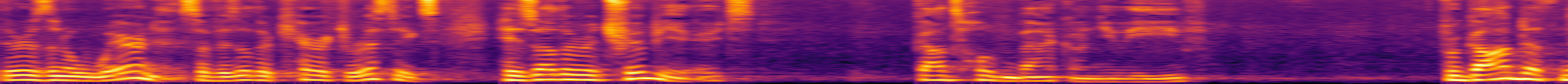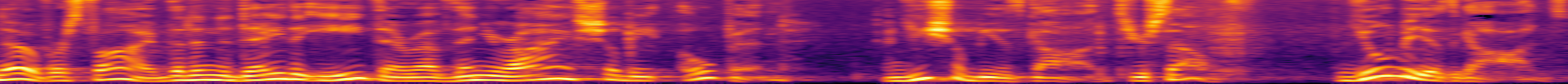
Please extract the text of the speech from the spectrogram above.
there is an awareness of his other characteristics, his other attributes. God's holding back on you, Eve. For God doth know, verse 5, that in the day that ye eat thereof, then your eyes shall be opened, and ye shall be as gods yourself. You'll be as gods.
